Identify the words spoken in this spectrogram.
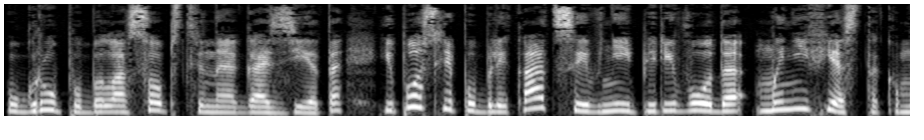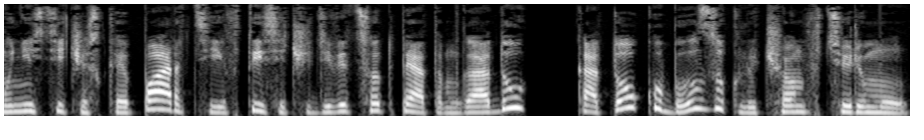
У группы была собственная газета, и после публикации в ней перевода «Манифеста коммунистической партии» в 1905 году Катоку был заключен в тюрьму.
